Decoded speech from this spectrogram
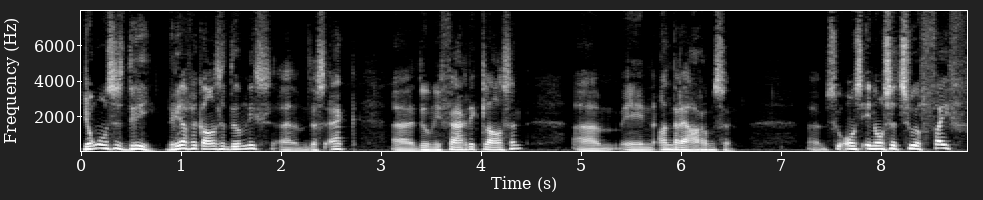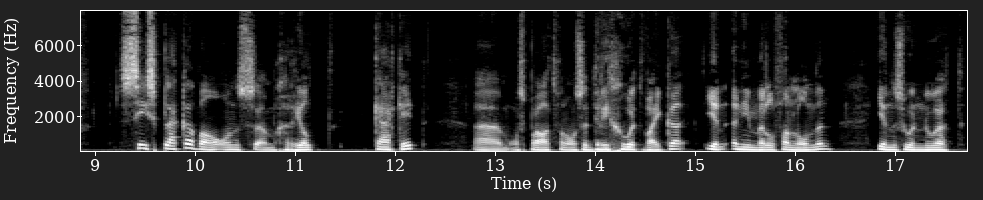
Jong, ons is 3, drie Afrikaanse dominees. Ehm um, dis ek, eh uh, Dominee Ferdi Klasen, ehm um, en Andre Harmsen. Ehm um, so ons en ons het so 5, 6 plekke waar ons ehm um, gereeld kerk het. Ehm um, ons praat van ons het drie groot wyke, een in die middel van Londen, een so noord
